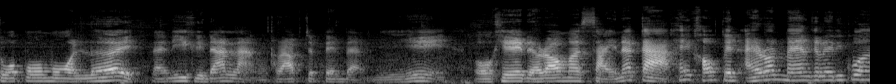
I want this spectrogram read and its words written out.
ตัวโปรโมทเลย และนี่คือด้านหลังครับจะเป็นแบบนี้ โอเค เดี๋ยวเรามาใส่หน้ากากให้เขาเป็นไอรอนแมนกันเลยดีกว่า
